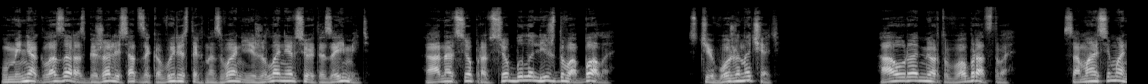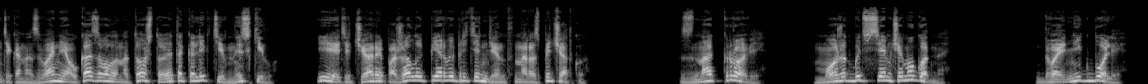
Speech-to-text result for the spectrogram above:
У меня глаза разбежались от заковыристых названий и желания все это заиметь. А на все про все было лишь два балла. С чего же начать? Аура мертвого братства. Сама семантика названия указывала на то, что это коллективный скилл. И эти чары, пожалуй, первый претендент на распечатку. Знак крови. Может быть всем чем угодно. Двойник боли.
